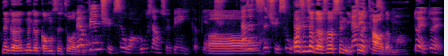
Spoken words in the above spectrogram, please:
那个那个公司做的没有？编曲是网络上随便一个编曲，哦，但是词曲是我。但是那个时候是你自己套的吗？对对，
